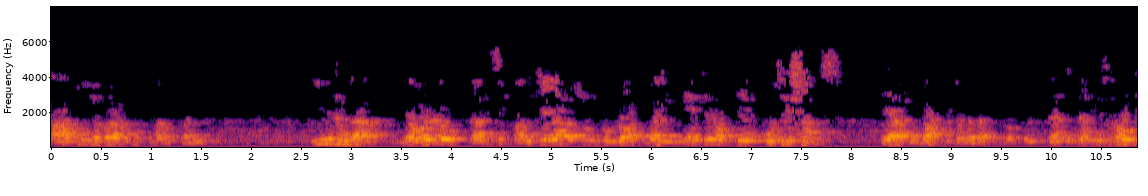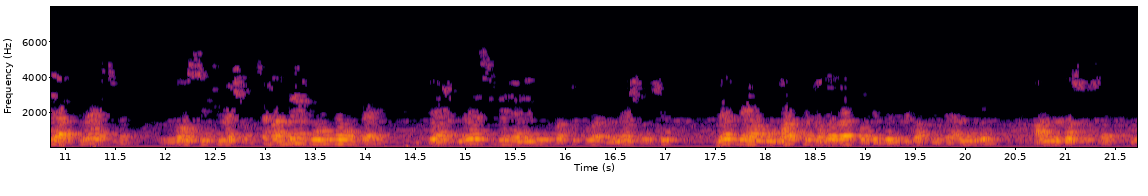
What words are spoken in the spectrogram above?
రాజు దెబ్బలాడుకుంటున్నారు కలిసి ఈ విధంగా ఎవరు కలిసి పనిచేయాల్సి ఉంటుందో by nature of their positions they are to work together that is how they are placed in those situations తండ్రి కొడుకు ఉంటాయి they are placed in any particular relationship where they have to work together for the benefit of the family and the society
